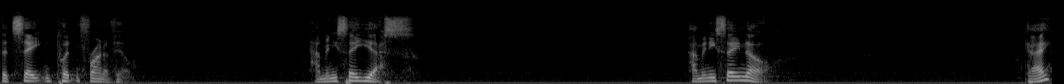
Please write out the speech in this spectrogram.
that Satan put in front of him? How many say yes? How many say no? Okay,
